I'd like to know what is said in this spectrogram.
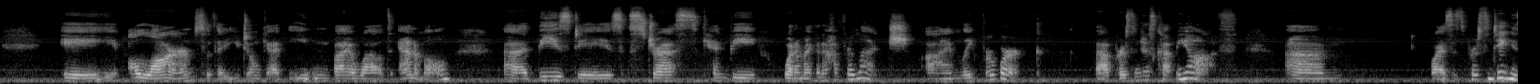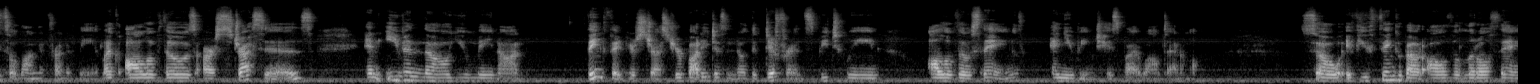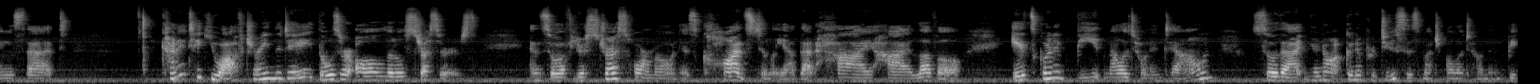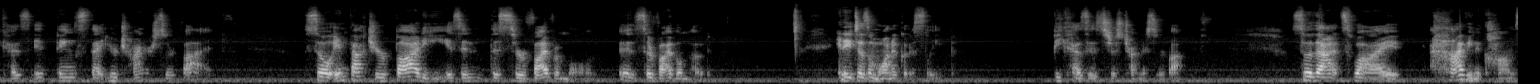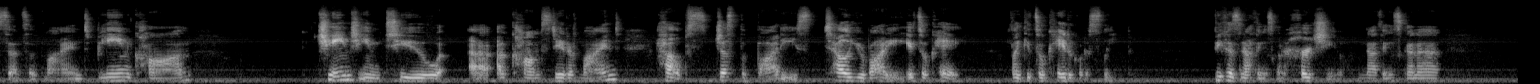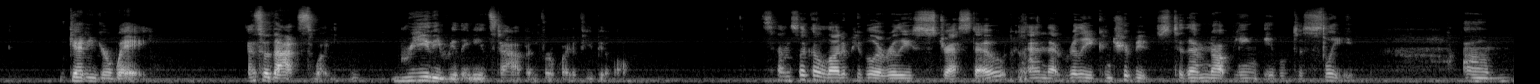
a alarm so that you don't get eaten by a wild animal. Uh, these days, stress can be what am I going to have for lunch? I'm late for work. That person just cut me off. Um, why is this person taking so long in front of me? Like all of those are stresses. And even though you may not think that you're stressed, your body doesn't know the difference between all of those things and you being chased by a wild animal. So if you think about all the little things that kind of take you off during the day, those are all little stressors. And so if your stress hormone is constantly at that high, high level, it's going to beat melatonin down so that you're not going to produce as much melatonin because it thinks that you're trying to survive. So in fact, your body is in the survival mode, uh, survival mode, and it doesn't want to go to sleep because it's just trying to survive. So that's why having a calm sense of mind, being calm, changing to a, a calm state of mind helps just the body tell your body it's okay. Like it's okay to go to sleep because nothing's going to hurt you, nothing's going to get in your way. And so that's what really, really needs to happen for quite a few people. Sounds like a lot of people are really stressed out, and that really contributes to them not being able to sleep. Um,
